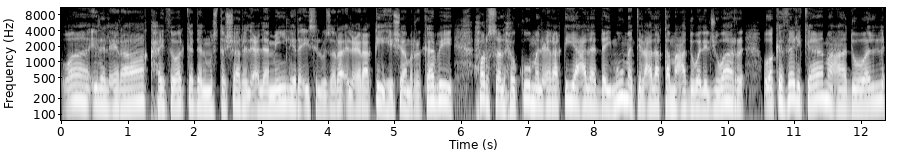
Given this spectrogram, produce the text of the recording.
وإلى العراق حيث أكد المستشار الإعلامي لرئيس الوزراء العراقي هشام الركابي حرص الحكومة العراقية على ديمومة العلاقة مع دول الجوار وكذلك مع دول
